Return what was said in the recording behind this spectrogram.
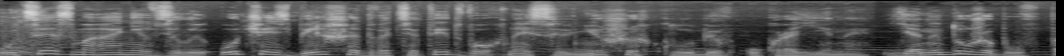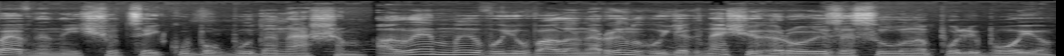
У цих змаганнях взяли участь більше 22 найсильніших клубів України. Я не дуже був впевнений, що цей кубок буде нашим, але ми воювали на рингу як наші герої ЗСУ на полі бою.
